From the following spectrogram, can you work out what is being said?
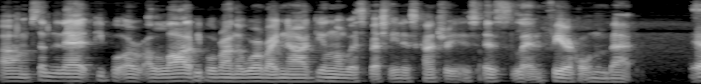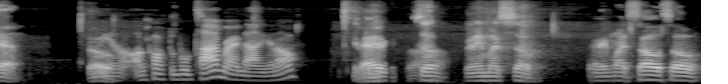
um, something that people are a lot of people around the world right now are dealing with, especially in this country, is, is letting fear hold them back. Yeah. So, you know, uncomfortable time right now, you know? Very, very, so very much so. very much so. So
